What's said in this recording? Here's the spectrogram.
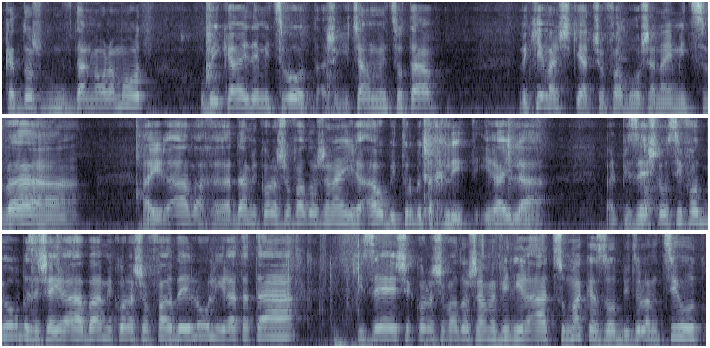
קדוש ומובדל מהעולמות, הוא בעיקר על ידי מצוות, אשר קידשנו במצוותיו. וכיוון שקיעת שופר בראש היא מצווה, היראה והחרדה מכל השופר דור שנה היא יראה וביטול בתכלית, יראה הילאה. ועל פי זה יש להוסיף עוד ביאור בזה שהיראה הבאה מכל השופר דאלול, יראת התא, כי זה שכל השופר דור שנה מביא ליראה עצומה כזאת, ביטול המציאות,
